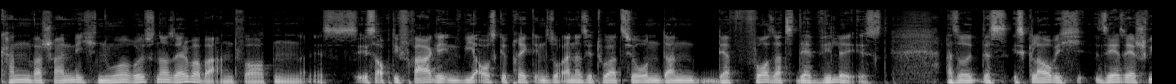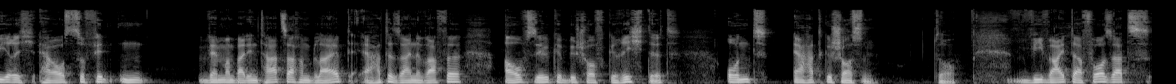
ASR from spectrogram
kann wahrscheinlich nur Rösner selber beantworten. Es ist auch die Frage, wie ausgeprägt in so einer Situation dann der Vorsatz der Wille ist. Also das ist, glaube ich, sehr, sehr schwierig herauszufinden, wenn man bei den Tatsachen bleibt. Er hatte seine Waffe auf Silke Bischof gerichtet und er hat geschossen. So. Wie weit da Vorsatz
